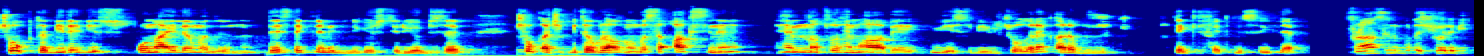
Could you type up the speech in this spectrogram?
çok da birebir onaylamadığını, desteklemediğini gösteriyor bize. Çok açık bir tavır almaması aksine hem NATO hem AB üyesi bir ülke olarak arabuluculuk teklif etmesiyle. Fransa'nın burada şöyle bir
